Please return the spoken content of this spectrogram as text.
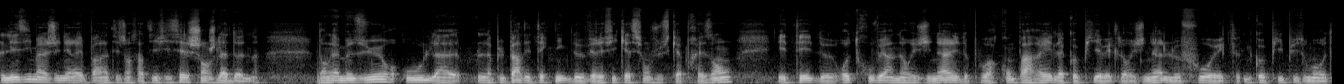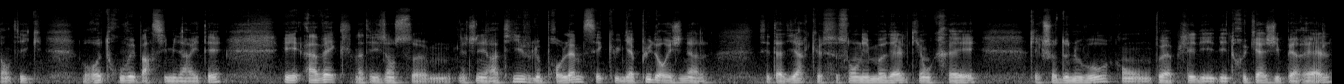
Les images générées par l'intelligence artificielle changent la donne dans la mesure où la, plupart des techniques de vérification jusqu'à présent étaient de retrouver un original et de pouvoir comparer la copie avec l'original, le faux avec une copie plus ou moins authentique, retrouvée par similarité. Et avec l'intelligence euh, générative, le problème c'est qu'il n'y a plus d'original. C'est-à-dire que ce sont les modèles qui ont créé quelque chose de nouveau, qu'on peut appeler des, trucages hyper réels.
